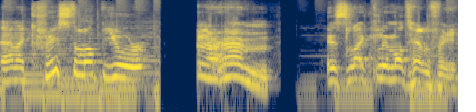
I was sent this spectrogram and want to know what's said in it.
And a crystal up your is likely not healthy.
